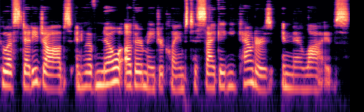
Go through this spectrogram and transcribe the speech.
who have steady jobs and who have no other major claims to psychic encounters in their lives.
